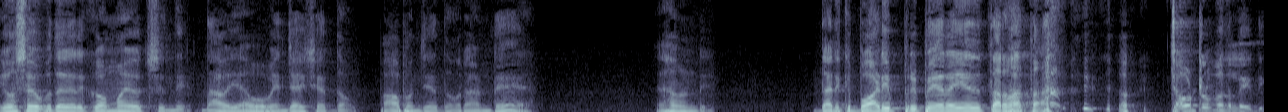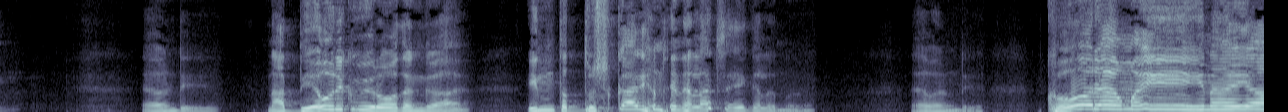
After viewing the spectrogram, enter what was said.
యోసేపు దగ్గరికి అమ్మాయి వచ్చింది దావయ్య ఓ ఎంజాయ్ చేద్దాం పాపం చేద్దాం రా అంటే ఏమండి? దానికి బాడీ ప్రిపేర్ అయ్యేది తర్వాత చౌట్లు మొదలైంది. ఏమండి? నా దేవునికి విరోధంగా ఇంత దుష్కార్యం నేను ఎలా చేయగలను? ఏమండి? ఘోరమైనయా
